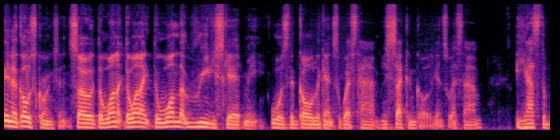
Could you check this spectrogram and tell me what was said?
in a goal scoring sense. So the one, the one, like the one that really scared me was the goal against West Ham. His second goal against West Ham. He has the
